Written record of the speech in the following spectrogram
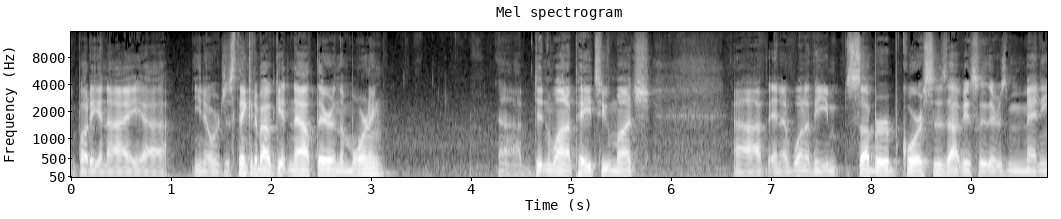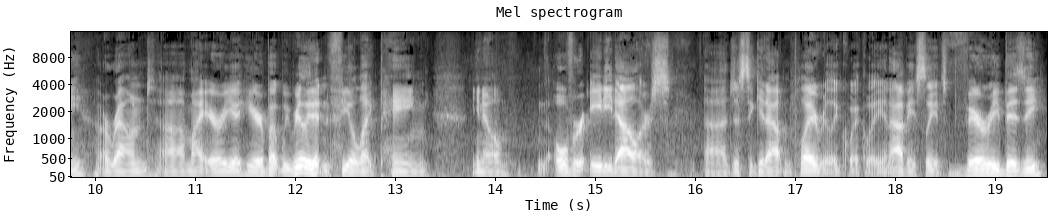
buddy and I, uh, you know, were just thinking about getting out there in the morning. Uh, didn't want to pay too much. Uh, in one of the suburb courses, obviously there's many around uh, my area here, but we really didn't feel like paying, you know, over eighty dollars uh, just to get out and play really quickly. And obviously it's very busy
